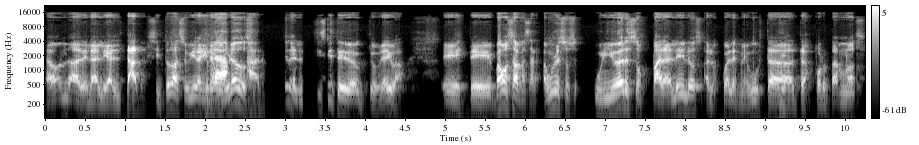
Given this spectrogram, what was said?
la onda de la lealtad. Si todas se hubieran inaugurado el 17 de octubre, ahí va. Este, vamos a pasar a uno de esos universos paralelos a los cuales me gusta transportarnos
